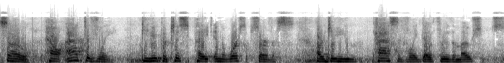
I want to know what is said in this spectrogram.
So, how actively do you participate in the worship service or do you passively go through the motions?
